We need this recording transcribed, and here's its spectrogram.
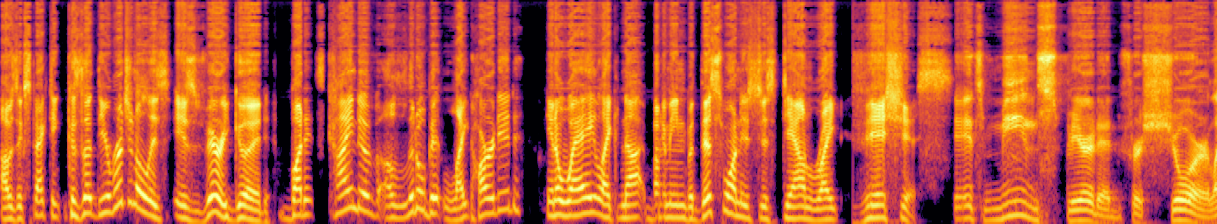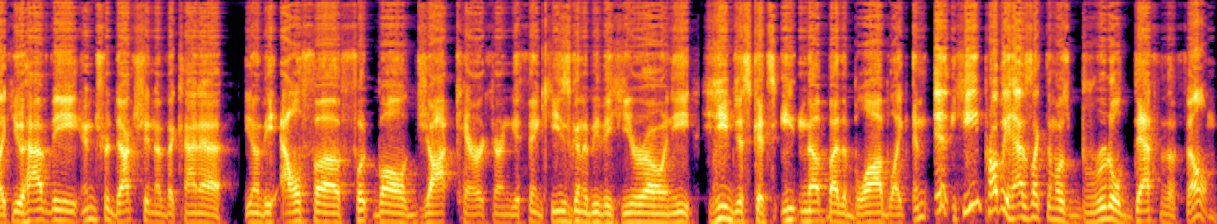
I was expecting, because the, the original is, is very good, but it's kind of a little bit lighthearted in a way, like not, but I mean, but this one is just downright vicious. It's mean spirited for sure. Like you have the introduction of the kind of you know the alpha football jock character, and you think he's going to be the hero, and he he just gets eaten up by the blob. Like, and it, he probably has like the most brutal death of the film.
